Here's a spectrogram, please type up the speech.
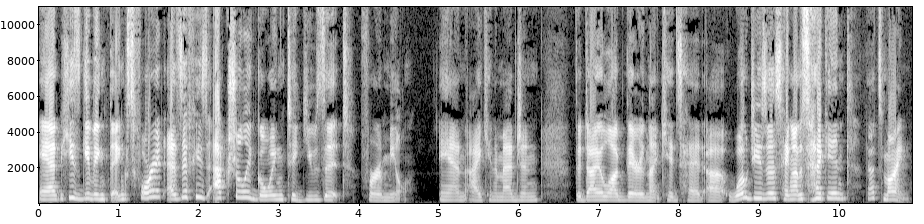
and he's giving thanks for it as if he's actually going to use it for a meal. And I can imagine the dialogue there in that kid's head uh, Whoa, Jesus, hang on a second, that's mine.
